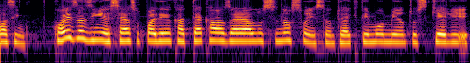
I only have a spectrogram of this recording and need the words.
assim, coisas em excesso podem até causar alucinações. Tanto é que tem momentos que ele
